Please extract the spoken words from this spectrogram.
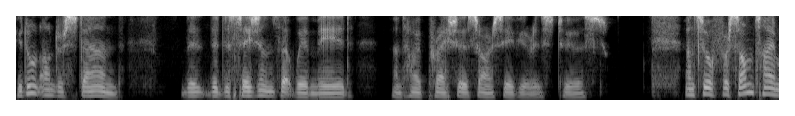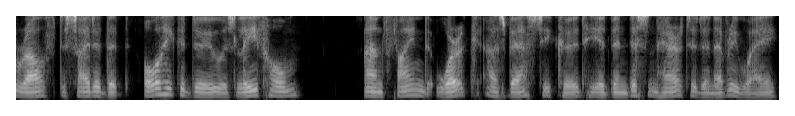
who don't understand the, the decisions that we've made and how precious our Saviour is to us. And so for some time, Ralph decided that all he could do was leave home and find work as best he could. He had been disinherited in every way,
